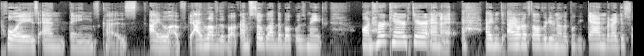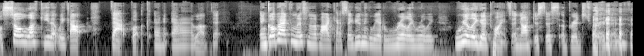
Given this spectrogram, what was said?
toys and things because i loved i love the book i'm so glad the book was made on her character and I, I i don't know if they'll ever do another book again but i just feel so lucky that we got that book and, and i loved it. And go back and listen to the podcast. I do think we had really really really good points and not just this abridged version.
